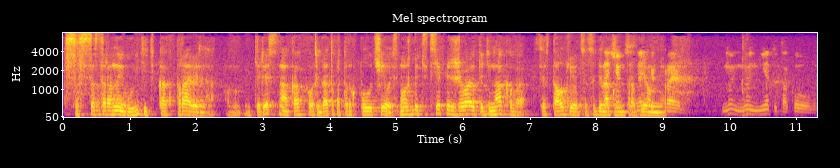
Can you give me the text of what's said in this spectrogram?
со, со стороны увидеть, как правильно. Интересно, как у ребят, у которых получилось. Может быть, все переживают одинаково, все сталкиваются с одинаковыми Зачем проблемами. Знать, как правильно? Ну, ну, нету такого вот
